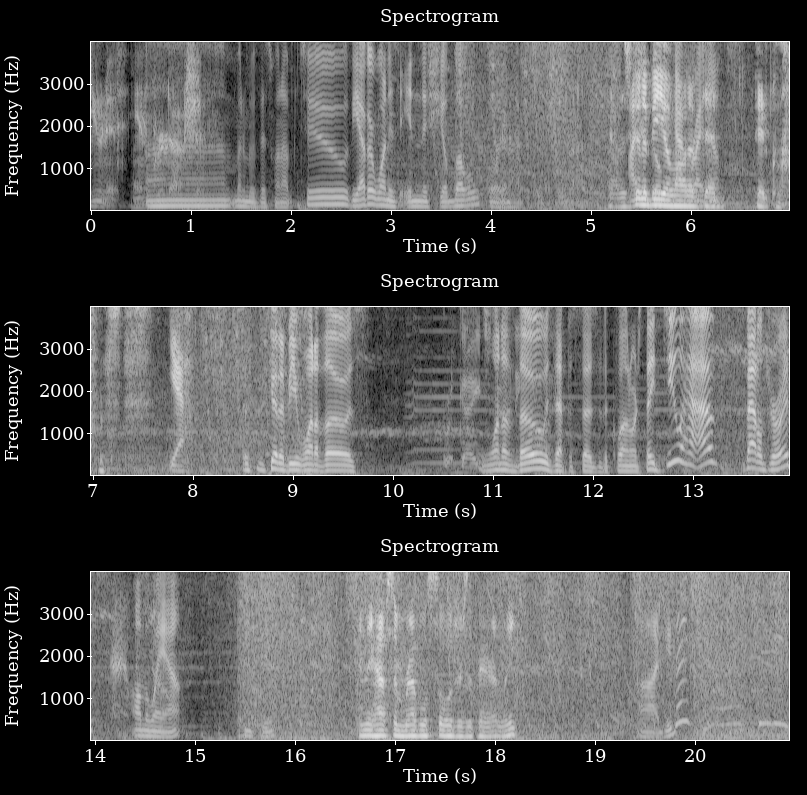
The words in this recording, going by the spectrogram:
Unit in Um, production. I'm gonna move this one up too. The other one is in the shield level, so we're gonna have to push through that. Yeah, there's going to gonna be a lot of right dead now. dead clones. Yeah, this is gonna be one of those Brigade one of those episodes of the Clone Wars. They do have battle droids on the way out. And they have some rebel soldiers apparently. Uh, do they? I don't see any.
